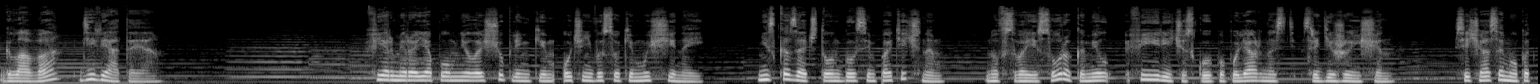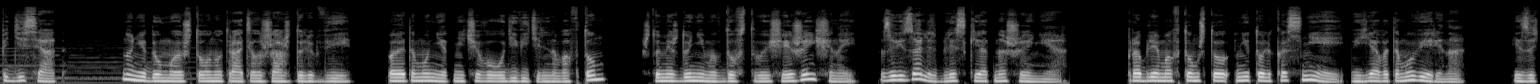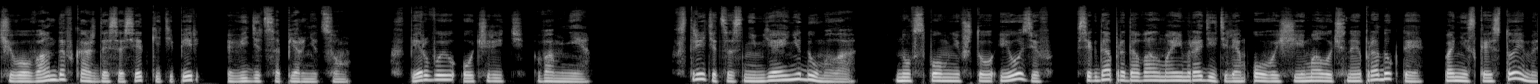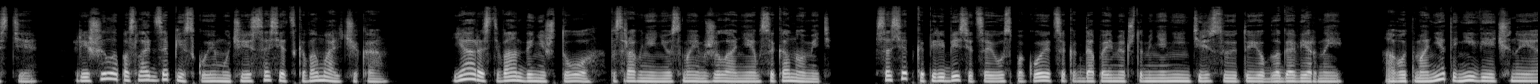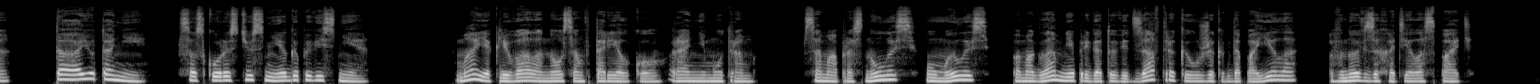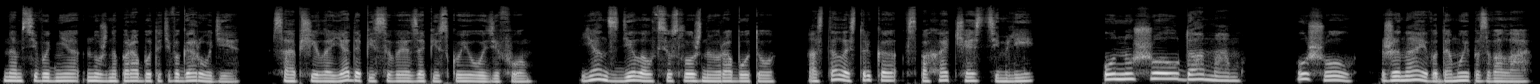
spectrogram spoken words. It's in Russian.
Глава девятая Фермера я помнила щупленьким, очень высоким мужчиной. Не сказать, что он был симпатичным, но в свои сорок имел феерическую популярность среди женщин. Сейчас ему под пятьдесят, но не думаю, что он утратил жажду любви, поэтому нет ничего удивительного в том, что между ним и вдовствующей женщиной завязались близкие отношения. Проблема в том, что не только с ней, я в этом уверена, из-за чего Ванда в каждой соседке теперь видит соперницу. В первую очередь во мне. Встретиться с ним я и не думала, но вспомнив, что Иозеф всегда продавал моим родителям овощи и молочные продукты по низкой стоимости, решила послать записку ему через соседского мальчика. Ярость Ванды ничто по сравнению с моим желанием сэкономить. Соседка перебесится и успокоится, когда поймет, что меня не интересует ее благоверный. А вот монеты не вечные. Тают они, со скоростью снега по весне. Майя клевала носом в тарелку ранним утром. Сама проснулась, умылась, помогла мне приготовить завтрак и уже когда поела, вновь захотела спать. Нам сегодня нужно поработать в огороде. — сообщила я, дописывая записку Иозефу. Ян сделал всю сложную работу, осталось только вспахать часть земли. «Он ушел, да, мам?» «Ушел. Жена его домой позвала».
